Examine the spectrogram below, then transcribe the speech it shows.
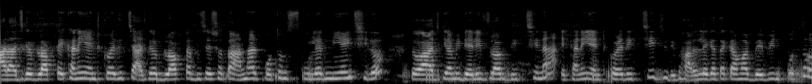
আর আজকের ব্লগটা এখানেই এন্ড করে দিচ্ছি। আজকের ব্লগটা বিশেষত আনহার প্রথম স্কুলের নিয়েই ছিল। তো আজকে আমি ডেলি ব্লগ দিচ্ছি না, এখানেই এন্ড করে দিচ্ছি। যদি ভালো লেগে থাকে আমার বেবির প্রথম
